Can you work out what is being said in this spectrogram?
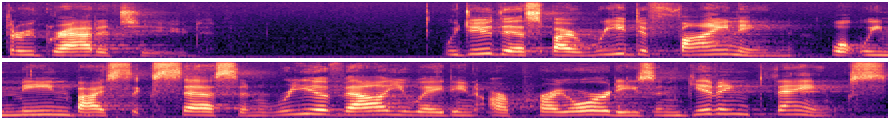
through gratitude. We do this by redefining what we mean by success and reevaluating our priorities and giving thanks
